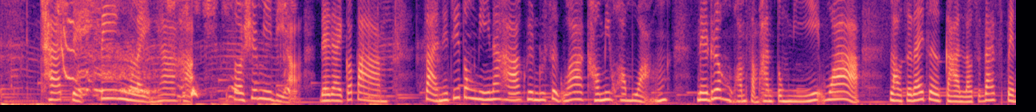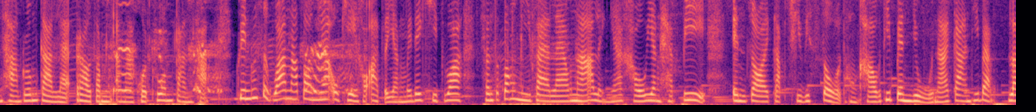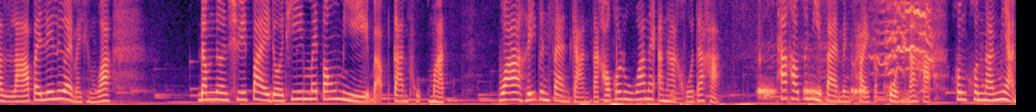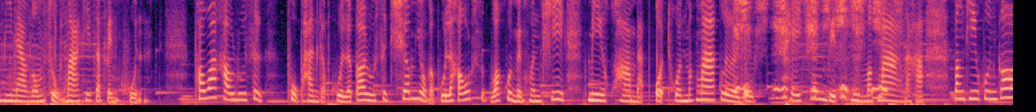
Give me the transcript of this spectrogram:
แชทเดทติ้งอะไรอย่างเงี้ยค่ะโซเชียลมีเดียใด ๆ ก็ตามจ่ายในจี้ตรงนี้นะคะคุณรู้สึกว่าเขามีความหวังในเรื่องของความสัมพันธ์ตรงนี้ว่า เราจะได้เจอกัน เราจะได้สเปนไทม์ร่วมกัน และเราจะมีอนาคตร่วมกันค่ะควินรู้สึกว่านะตอนนี้โอเค เขาอาจจะยังไม่ได้คิดว่า ฉันจะต้องมีแฟนแล้วนะอะไรเงี้ยเขายังแฮปปี้เอนจอยกับชีวิตโสดของเขาที่เป็นอยู่นะการที่แบบหลั่นล้าไปเรื่อยๆ หมายถึงว่าดำเนินชีวิตไปโดยที่ไม่ต้องมีแบบการผูกมัดว่าเฮ้ยเป็นแฟนกัน แต่เขาก็รู้ว่าในอนาคตอะค่ะ ถ้าเขาจะมีแฟนเป็นใครสักคนนะคะ คนคนนั้นเนี่ยมีแนวโน้มสูงมากที่จะเป็นคุณ เพราะว่าเขารู้สึกผูกพันกับคุณแล้วก็รู้สึกเชื่อมโยงกับคุณแล้วเขารู้สึกว่าคุณเป็นคนที่มีความแบบอดทนมากๆเลยดู patient with him มากๆนะคะ บางทีคุณก็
